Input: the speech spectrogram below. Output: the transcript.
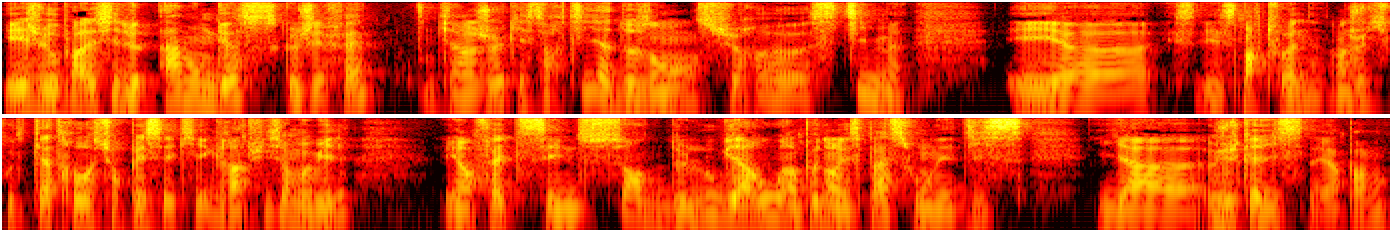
Et je vais vous parler aussi de Among Us que j'ai fait, qui est un jeu qui est sorti il y a deux ans sur euh, Steam et, euh, et, smartphone, un jeu qui coûte 4 euros sur PC, qui est gratuit sur mobile. Et en fait, c'est une sorte de loup-garou un peu dans l'espace où on est 10. Il y a jusqu'à 10 d'ailleurs, pardon.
